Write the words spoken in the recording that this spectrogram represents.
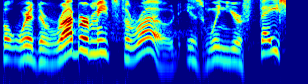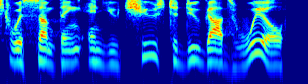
But where the rubber meets the road is when you're faced with something and you choose to do God's will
